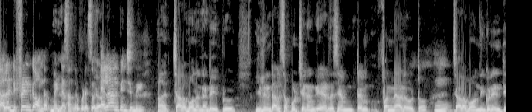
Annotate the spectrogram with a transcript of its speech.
చాలా డిఫరెంట్గా ఉన్నారు మెంటర్స్ అందరూ కూడా. సో. ఎలా అనిపించింది? చాలా బాగుందండి. అంటే ఇప్పుడు వీళ్ళంటే వాళ్ళకి సపోర్ట్ చేయడానికి at the same time fun add అవటం చాలా బాగుంది. ఇంకోటి ఏంటి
